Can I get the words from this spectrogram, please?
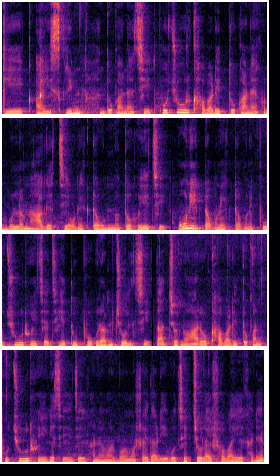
কেক, আইসক্রিম দোকান আছে। প্রচুর খাবারের দোকান এখন বললাম না, আগের চেয়ে অনেকটা উন্নত হয়েছে। অনেকটা অনেকটা মানে প্রচুর হয়েছে। যেহেতু প্রোগ্রাম চলছে, তার জন্য আরও খাবারের দোকান প্রচুর হয়ে গেছে। যে এখানে আমার বর্মশাই দাঁড়িয়ে বলছে চলাই সবাই এখানে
